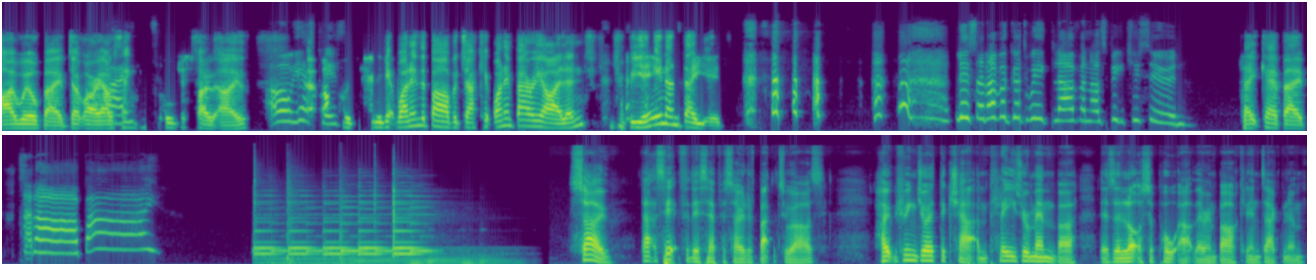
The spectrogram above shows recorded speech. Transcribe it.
I will, babe. Don't worry. I'll send you a gorgeous photo. Oh yes, Uh, please. You're going to get one in the Barbour jacket, one in Barry Island. You'll be inundated. Listen, have a good week, love, and I'll speak to you soon. Take care, babe. Ta-da! Bye. So that's it for this episode of Back to Ours. Hope you enjoyed the chat, and please remember there's a lot of support out there in Barking and Dagenham.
